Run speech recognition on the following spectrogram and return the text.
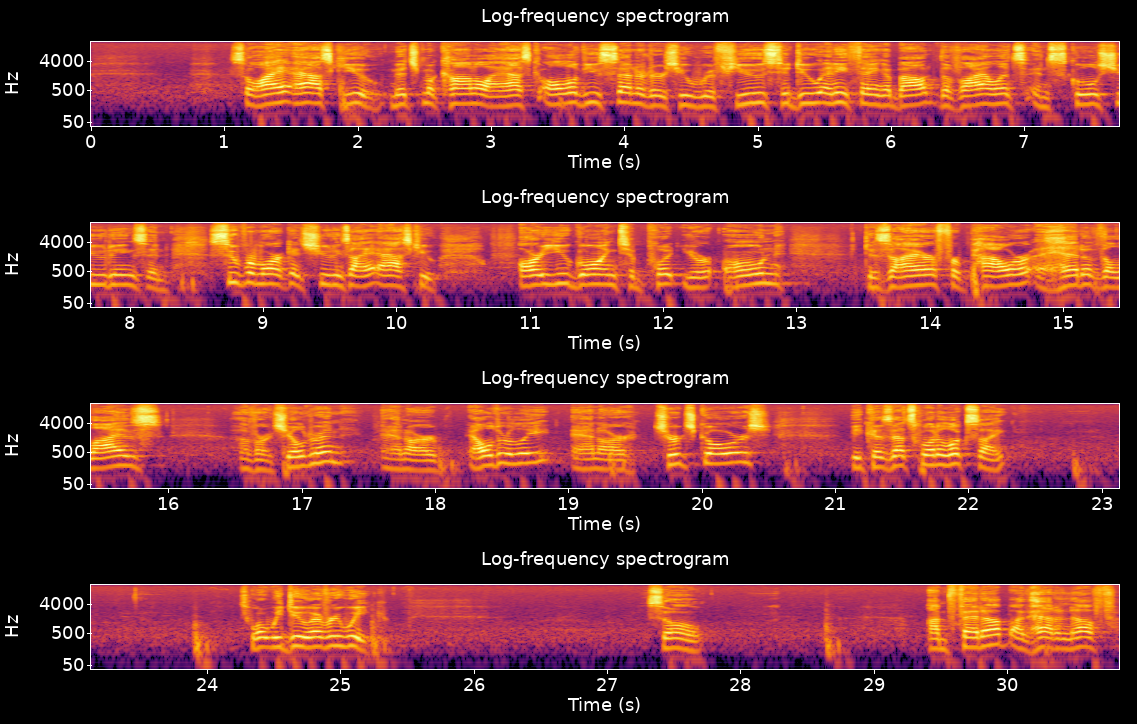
So I ask you, Mitch McConnell, I ask all of you senators who refuse to do anything about the violence and school shootings and supermarket shootings, I ask you, are you going to put your own desire for power ahead of the lives of our children and our elderly and our churchgoers? Because that's what it looks like. It's what we do every week. So I'm fed up. I've had enough.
